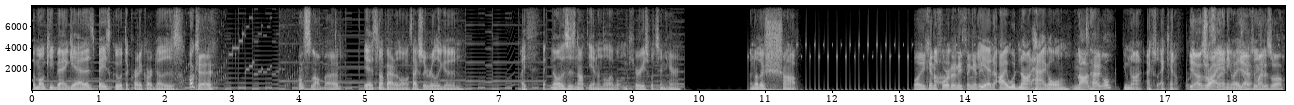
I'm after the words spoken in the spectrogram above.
The monkey bank, yeah, that's basically what the credit card does. Okay. That's not bad. Yeah, it's not bad at all. It's actually really good. I think no, this is not the end of the level. I'm curious what's in here. Another shop. Well, you can't afford anything anyway. Yeah, I would not haggle. Not haggle? Do not. Actually, I can't afford. Yeah, it. Try say, anyways. Yeah, actually, might as well.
